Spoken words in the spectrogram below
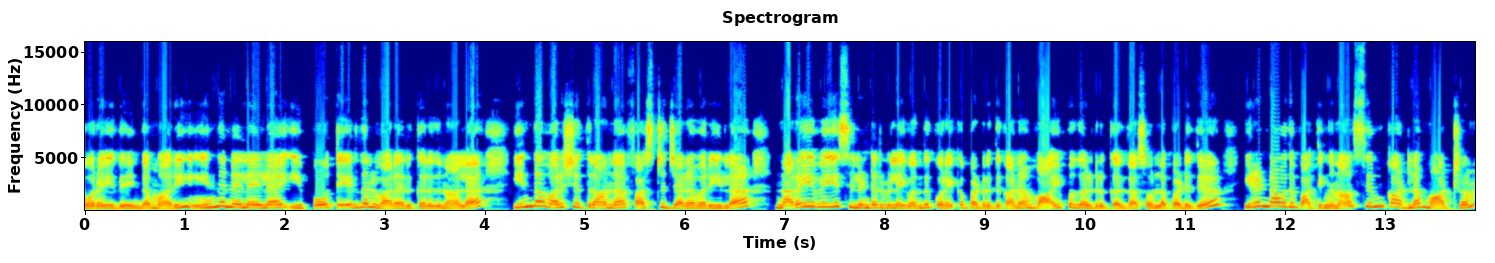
குறையுது இந்த மாதிரி. இந்த நிலையில இப்போ தேர்தல் வர இருக்கிறதுனால இந்த வருஷத்திலான ஃபர்ஸ்ட் ஜனவரியில நிறையவே சிலிண்டர் விலை வந்து குறைக்கப்படுறதுக்கான வாய்ப்புகள் இருக்கிறதா சொல்லப்படுது. இரண்டாவது பார்த்தீங்கன்னா சிம் கார்டில் மாற்றம்.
